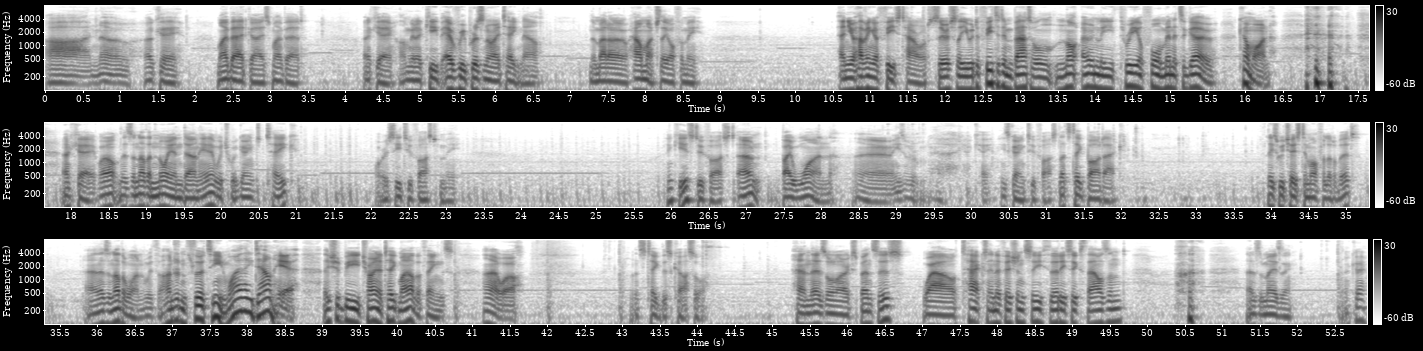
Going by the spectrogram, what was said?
Ah, no. Okay. My bad, guys, my bad. Okay, I'm gonna keep every prisoner I take now. No matter how much they offer me. And you're having a feast, Harold. Seriously, you were defeated in battle not only three or four minutes ago. Come on. okay, well, there's another Noyan down here, which we're going to take. Or is he too fast for me? I think he is too fast. Um, by one. Uh, he's... Okay, he's going too fast. Let's take Bardaq. At least we chased him off a little bit. And there's another one with 113. Why are they down here? They should be trying to take my other things. Ah, well. Let's take this castle. And there's all our expenses. Wow, tax inefficiency, 36,000. That's amazing. Okay.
